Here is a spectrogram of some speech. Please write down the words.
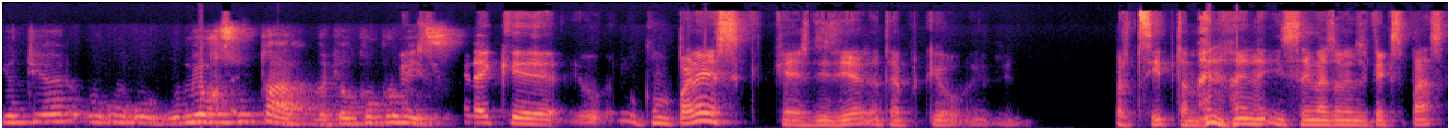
eu ter o, o, o meu resultado daquele compromisso. É que o que me parece que queres dizer, até porque eu participo também, não é? E sei mais ou menos o que é que se passa.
